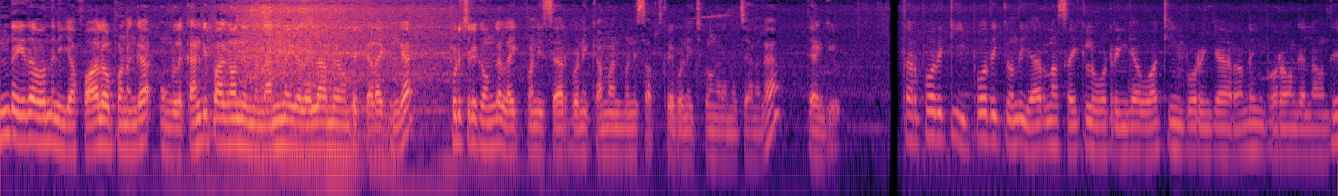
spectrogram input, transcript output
இந்த இதை வந்து நீங்கள் ஃபாலோ பண்ணுங்கள் உங்களுக்கு கண்டிப்பாக வந்து இந்த நன்மைகள் எல்லாமே வந்து கிடைக்குங்க. பிடிச்சிருக்கவங்க லைக் பண்ணி ஷேர் பண்ணி கமெண்ட் பண்ணி சப்ஸ்கிரைப் பண்ணி வச்சுக்கோங்க நம்ம சேனலை தேங்க்யூ தற்போதைக்கு இப்போதைக்கு வந்து யாரெல்லாம் சைக்கிள் ஓட்டுறீங்க வாக்கிங் போகிறீங்க ரன்னிங் போகிறவங்க எல்லாம் வந்து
